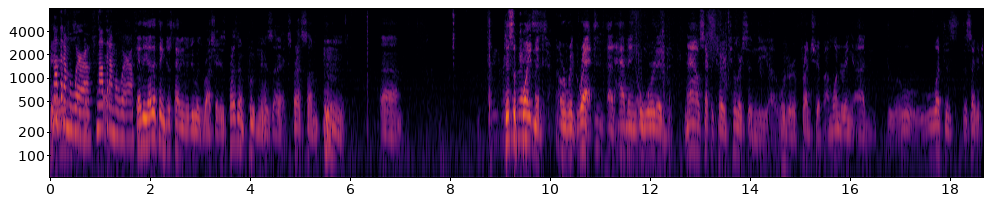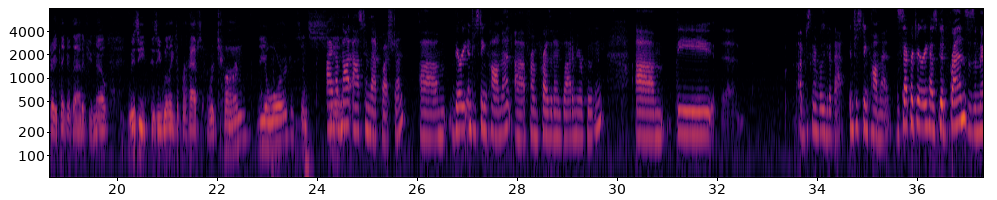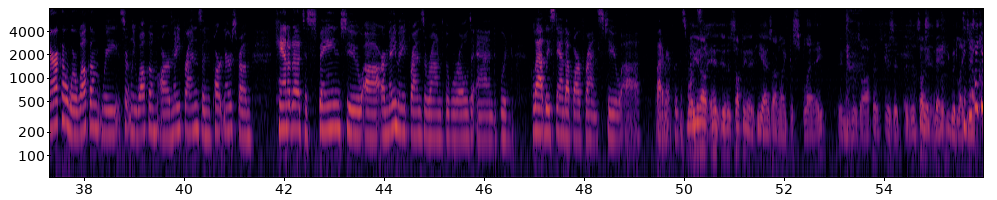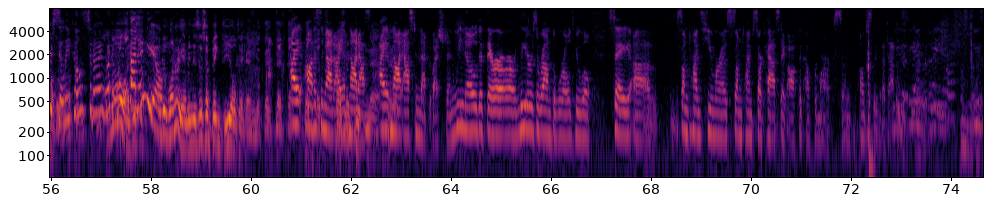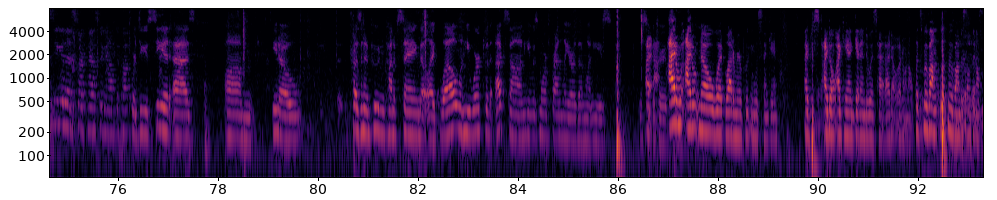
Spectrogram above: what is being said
Not that I'm aware of, not that I'm aware of. And the other thing, just having to do with Russia, is President Putin has uh, expressed some um, disappointment or regret at having awarded now Secretary Tillerson the uh, Order of Friendship. I'm wondering, uh, what does the Secretary think of that, if you know? Is he, is he willing to perhaps return the award since? I have uh, not asked him that question. Um, Very interesting comment uh, from President Vladimir Putin. Um, The, uh, I'm just going to leave it at that. Interesting comment. The Secretary has good friends, is America. We're welcome, we certainly welcome our many friends and partners from Canada to Spain to uh, our many, many friends around the world and would gladly stand up our friends to uh, Vladimir Putin's friends. Well, you know, is is it something that he has on like display in his office? Is it, is it something that he would like to do? Did you now take your cover silly up pills today? What No, what's I'm gotten just- into you? I'm just wondering, I mean, is this a big deal to him that, that, that? that- I that- honestly, that Matt, I have President not Putin asked, now- I have now- not asked him that question. We know that there are leaders around the world who will say uh, sometimes humorous, sometimes sarcastic, off-the-cuff remarks, and I'll just leave it at that. Do you see it, do you see it as sarcastic and off the cuff, or do you see it as, um, you know, President Putin kind of saying that like, well, when he worked with Exxon, he was more friendlier than when he's the Secretary I of I don't, State? I don't know what Vladimir Putin was thinking. I just, I don't, I can't get into his head. I don't, I don't know. Let's move on, let's move on to something else.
